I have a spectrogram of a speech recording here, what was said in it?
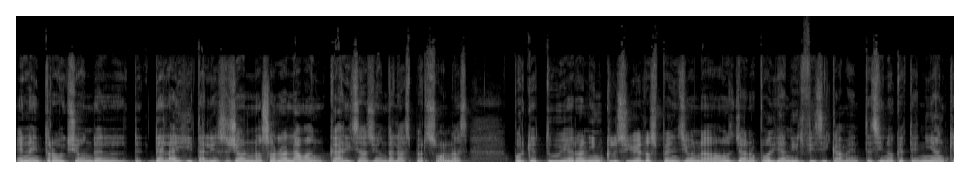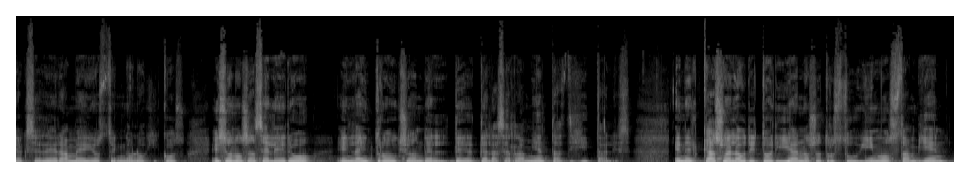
en la introducción de, la digitalización, no solo en la bancarización de las personas, porque tuvieron inclusive los pensionados ya no podían ir físicamente, sino que tenían que acceder a medios tecnológicos. Eso nos aceleró en la introducción de, las herramientas digitales. En el caso de la auditoría, nosotros tuvimos también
